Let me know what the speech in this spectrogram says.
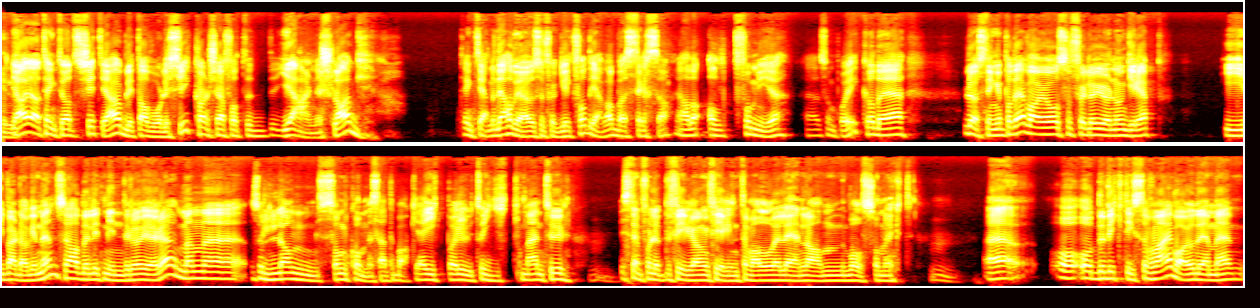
ille. Ja, jeg tenkte jo at shit, jeg har blitt alvorlig syk. Kanskje jeg har fått et hjerneslag. tenkte jeg, Men det hadde jeg jo selvfølgelig ikke fått. Jeg var bare stressa. Jeg hadde altfor mye eh, som pågikk. og det, Løsningen på det var jo selvfølgelig å gjøre noen grep i hverdagen min, så jeg hadde litt mindre å gjøre. Men uh, så langsomt komme seg tilbake. Jeg gikk bare ut og gikk meg en tur, istedenfor å løpe fire ganger fire intervall eller en eller annen voldsom økt. Mm. Uh, og, og, det viktigste for meg var jo det med,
